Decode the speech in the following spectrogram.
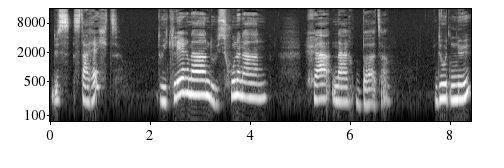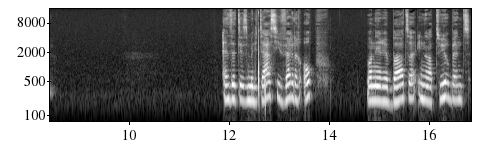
Dus sta recht, doe je kleren aan, doe je schoenen aan, ga naar buiten. Doe het nu. En zet deze meditatie verder op wanneer je buiten in de natuur bent,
